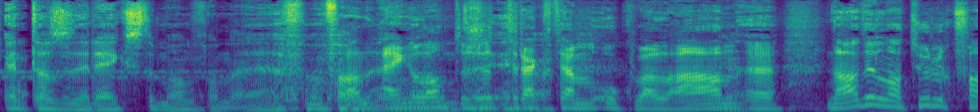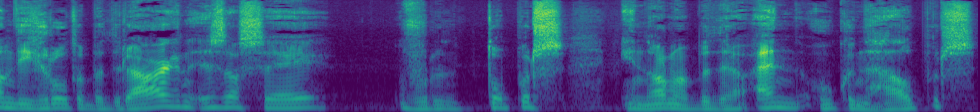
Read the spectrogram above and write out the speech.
En dat is de rijkste man van, uh, van, Van Engeland, dus het trekt hem ook wel aan. Eh, nadeel natuurlijk van die grote bedragen is dat zij voor hun toppers enorme bedragen en ook hun helpers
